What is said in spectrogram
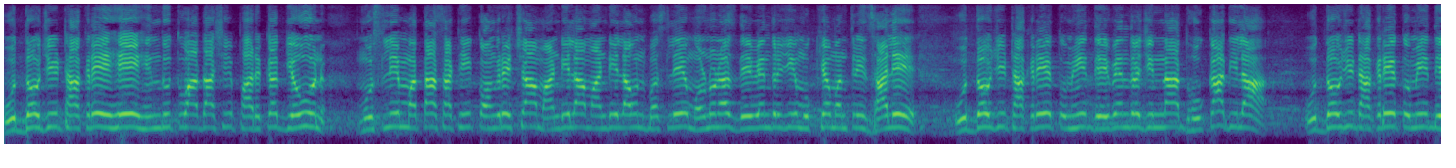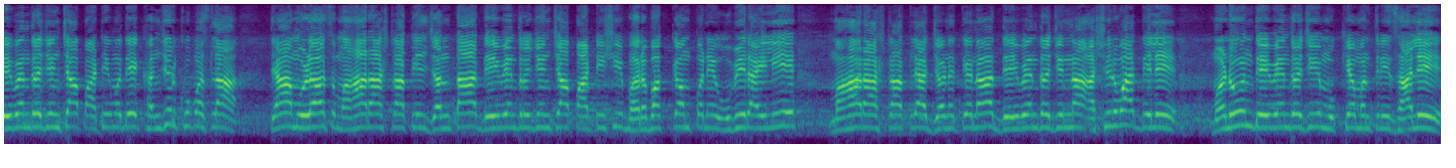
उद्धवजी ठाकरे हे हिंदुत्वादाशी फारकत घेऊन मुस्लिम मतासाठी काँग्रेसच्या मांडीला मांडी लावून बसले म्हणूनच देवेंद्रजी मुख्यमंत्री झाले. उद्धवजी ठाकरे तुम्ही देवेंद्रजींना धोका दिला. उद्धवजी ठाकरे तुम्ही देवेंद्रजींच्या पाठीमध्ये खंजीर खूप असला त्यामुळंच महाराष्ट्रातील जनता देवेंद्रजींच्या पाठीशी भरभक्कमपणे उभी राहिली. महाराष्ट्रातल्या जनतेनं देवेंद्रजींना आशीर्वाद दिले. म्हणून देवेंद्रजी मुख्यमंत्री झाले.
